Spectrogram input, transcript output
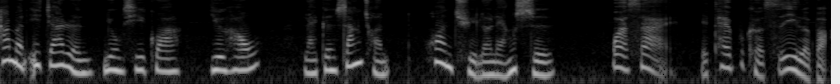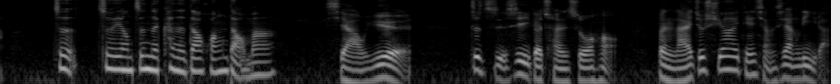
他们一家人用西瓜、油猴来跟商船换取了粮食。哇塞，也太不可思议了吧！这这样真的看得到荒岛吗？小月，这只是一个传说哈。本来就需要一点想象力啦。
